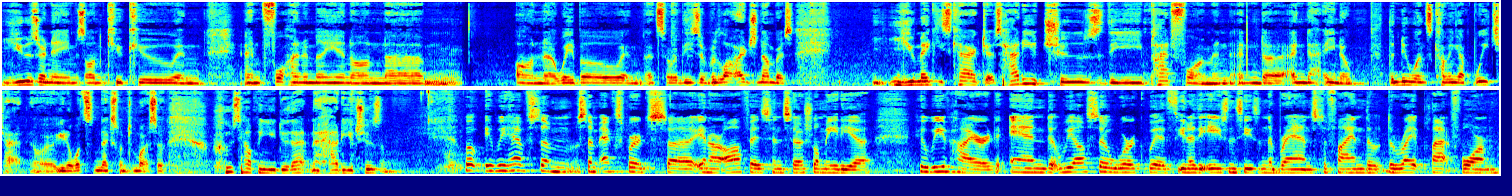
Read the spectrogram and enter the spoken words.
usernames on QQ and and 400 million on um, on uh, Weibo, and, and so these are large numbers you make these characters. How do you choose the platform and and uh, and uh, you know the new ones coming up, WeChat, or you know what's the next one tomorrow? So, who's helping you do that, and how do you choose them? Well, we have some some experts uh, in our office in social media who we've hired, and we also work with you know the agencies and the brands to find the, the right platform.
